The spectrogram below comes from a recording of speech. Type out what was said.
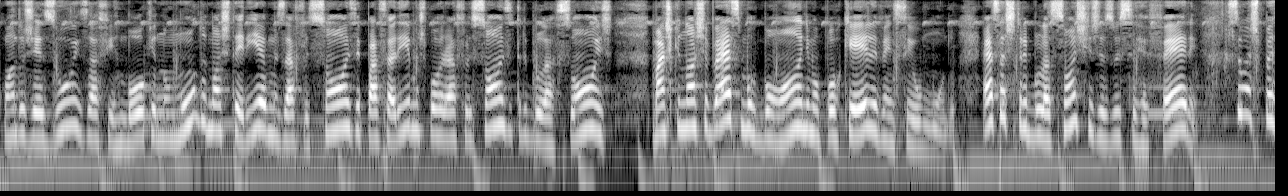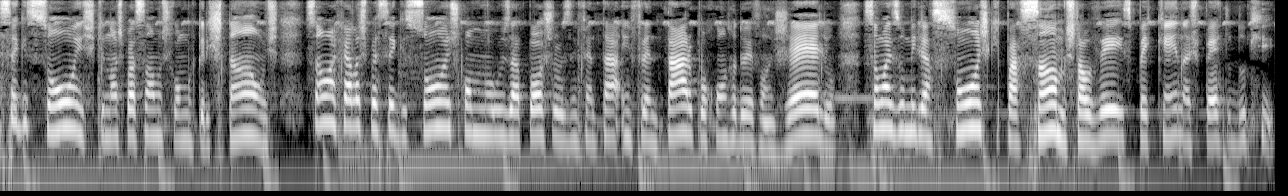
quando Jesus afirmou que no mundo nós teríamos aflições e passaríamos por aflições e tribulações, mas que nós tivéssemos bom ânimo porque ele venceu o mundo. Essas tribulações que Jesus se refere são as perseguições que nós passamos como cristãos, são aquelas aquelas perseguições como os apóstolos enfrentaram por conta do evangelho, são as humilhações que passamos, talvez pequenas, perto do que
